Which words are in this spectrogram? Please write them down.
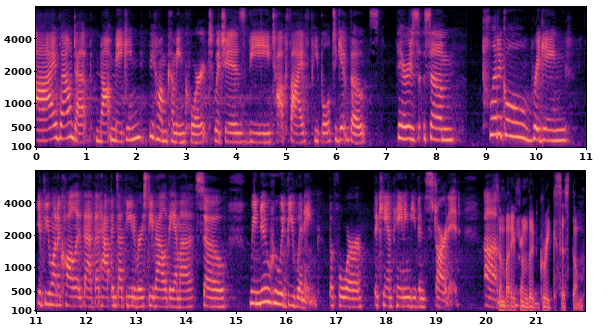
I wound up not making the homecoming court, which is the top five people to get votes. There's some political rigging, if you want to call it that, that happens at the University of Alabama. So we knew who would be winning before the campaigning even started. Um, Somebody from the Greek system.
